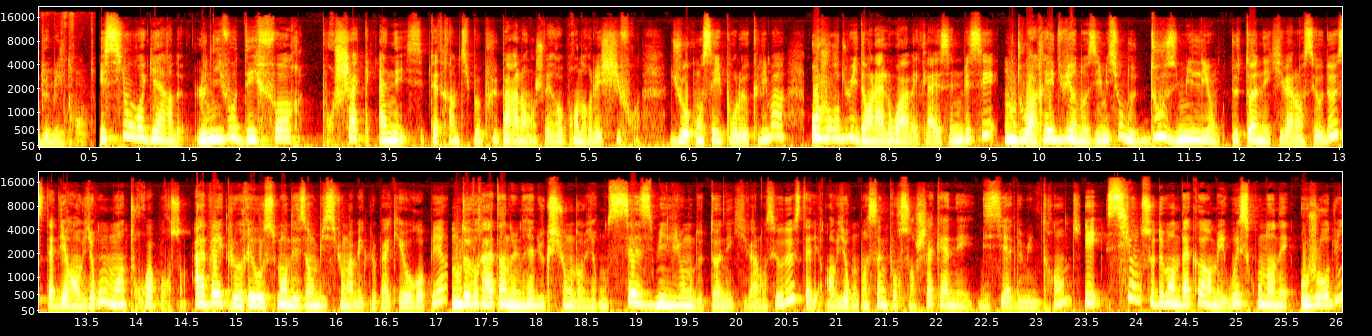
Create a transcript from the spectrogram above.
2030. Et si on regarde le niveau d'effort pour chaque année. C'est peut-être un petit peu plus parlant. Je vais reprendre les chiffres du Haut Conseil pour le climat. Aujourd'hui, dans la loi avec la SNBC, on doit réduire nos émissions de 12 millions de tonnes équivalent CO2, c'est-à-dire environ moins 3%. Avec le rehaussement des ambitions avec le paquet européen, on devrait atteindre une réduction d'environ 16 millions de tonnes équivalent CO2, c'est-à-dire environ moins 5% chaque année d'ici à 2030. Et si on se demande d'accord, mais où est-ce qu'on en est aujourd'hui?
